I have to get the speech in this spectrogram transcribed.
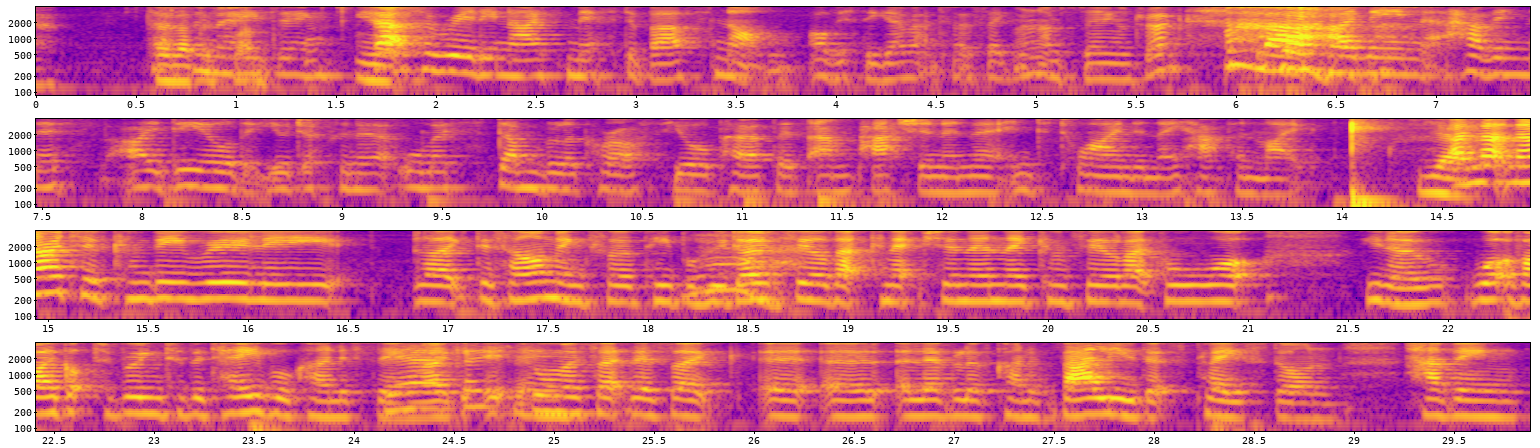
So I That's love this one. amazing. Yeah. That's a really nice myth to bust. Not obviously going back to that segment, I'm staying on track. But I mean, having this ideal that you're just going to almost stumble across your purpose and passion and they're intertwined and they happen like. Yes. And that narrative can be really like disarming for people who don't feel that connection. Then they can feel like, well, what, you know, what have I got to bring to the table, kind of thing. Yeah, like it's almost like there's like a, a, a level of kind of value that's placed on having.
